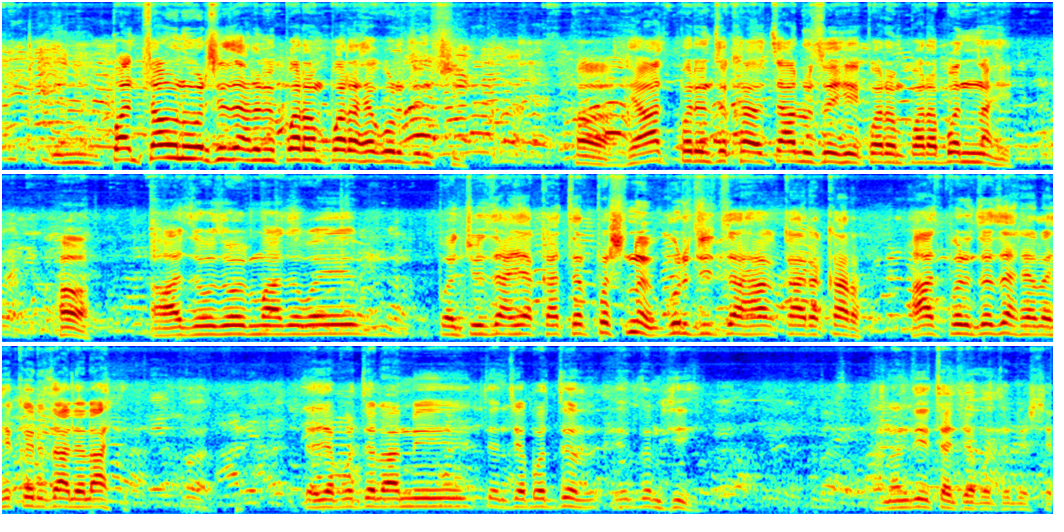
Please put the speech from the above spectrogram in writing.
गणपती घेता? पंचावन्न वर्ष झालं मी परंपरा ह्या गुरुजींची. हां हे आजपर्यंत ख चालूच आहे ही परंपरा बंद नाही. हां आज जवळजवळ माझं वय पंचवीस दहा एकाहत्तरपासनं गुरुजीचा हा कार्यकार आजपर्यंत झालेला हे करीत आलेला आहे. त्याच्याबद्दल आम्ही त्यांच्याबद्दल एकदम ही आनंदी आहे त्यांच्याबद्दल. विषय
